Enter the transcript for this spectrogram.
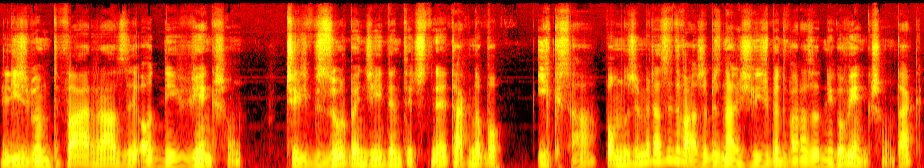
liczbę dwa razy od niej większą. Czyli wzór będzie identyczny, tak? No bo x pomnożymy razy 2, żeby znaleźć liczbę dwa razy od niego większą, tak?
